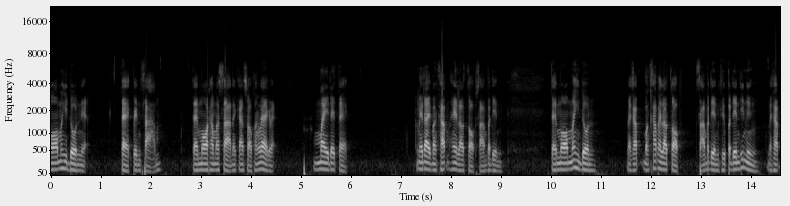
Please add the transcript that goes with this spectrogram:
มอมหิดลเนี่ยแตกเป็น 3 แต่มธรรมศาสตร์ในการสอบครั้งแรกแหละไม่ได้แตก ไม่ได้บังคับให้เราตอบ 3 ประเด็น แต่มอมหิดลนะครับ บังคับให้เราตอบ 3 ประเด็น คือประเด็นที่1นะครับ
